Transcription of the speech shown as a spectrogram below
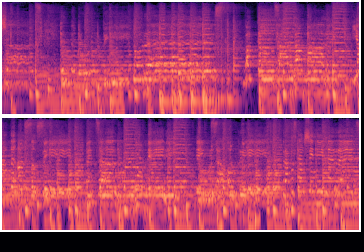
deranjat Unde dormii Vacanța la mare Iată a Pe țărmul luminii Timpul s-a Dragostea și tinerețe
